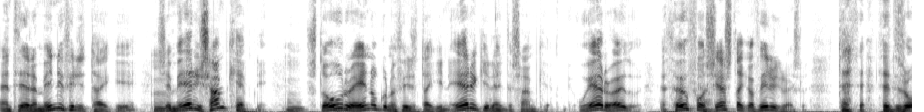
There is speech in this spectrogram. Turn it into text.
En þeirra minni fyrirtæki sem er í samkeppni, Mm. stóru einogunum fyrirtækin er ekki neindir samkeppni og eru auðug, en þau fá sérstakka fyrirgræslu. Þetta, þetta er svo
